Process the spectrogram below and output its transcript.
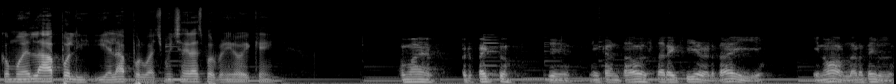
como es la Apple y, y el Apple Watch. Muchas gracias por venir hoy, Kevin perfecto. encantado de estar aquí, de verdad, y, y no hablar del,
